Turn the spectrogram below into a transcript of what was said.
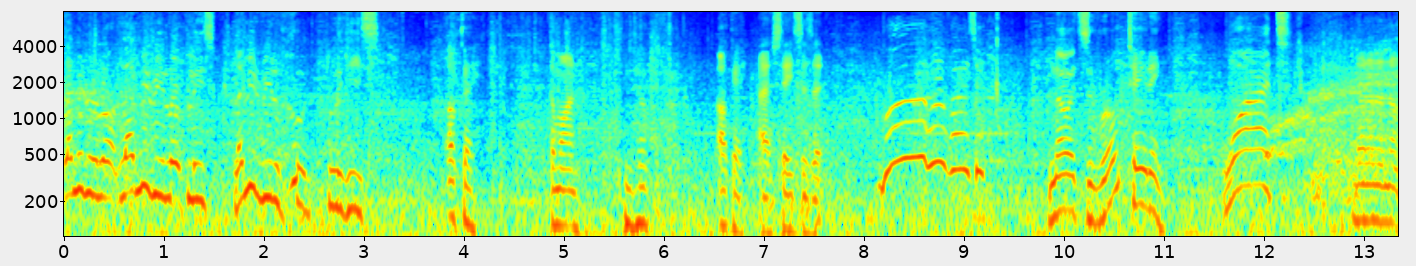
Let me reload. Let me reload, please. Let me reload, please. Okay. Come on. No. Okay, uh, stasis it. Woohoo, Isaac! No, it's rotating. What? No, no, no, no.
